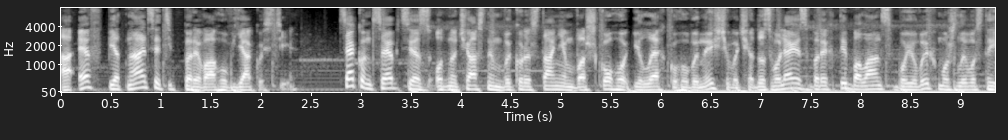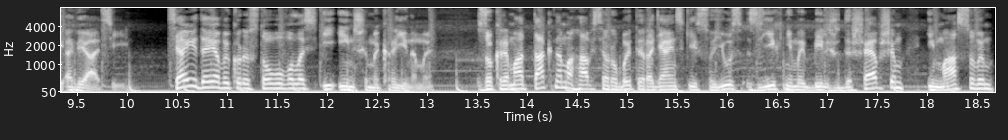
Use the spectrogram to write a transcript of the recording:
а F-15 – перевагу в якості. Ця концепція з одночасним використанням важкого і легкого винищувача дозволяє зберегти баланс бойових можливостей авіації. Ця ідея використовувалась і іншими країнами. Зокрема, так намагався робити Радянський Союз з їхніми більш дешевшим і масовим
